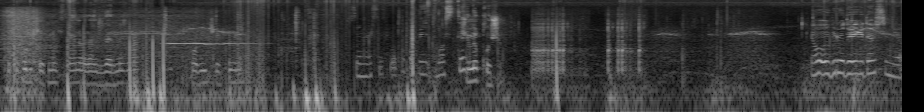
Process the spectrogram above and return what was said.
fotokopi çekmek isteyen öğrencilerimiz var. Fotokopiyi çekiyorum. Sınırsız fotokopi bastı. Şimdi koşun. Ya öbür odaya gidersin ya.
